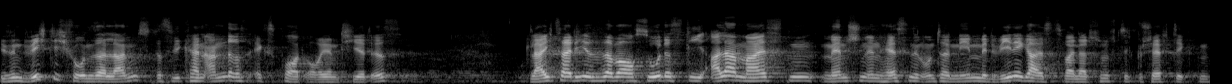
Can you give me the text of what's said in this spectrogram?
Die sind wichtig für unser Land, das wie kein anderes exportorientiert ist. Gleichzeitig ist es aber auch so, dass die allermeisten Menschen in Hessen in Unternehmen mit weniger als 250 Beschäftigten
